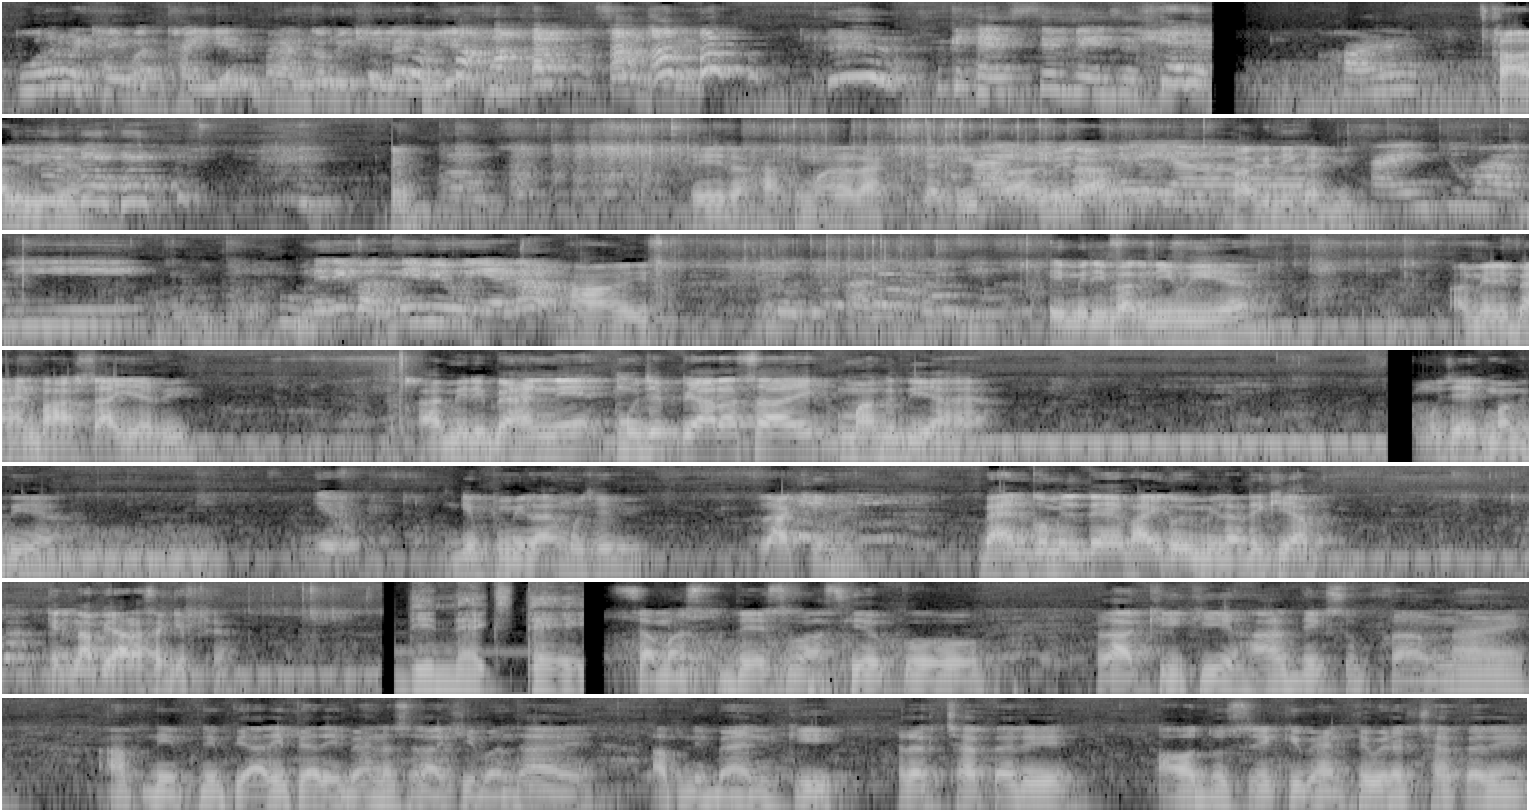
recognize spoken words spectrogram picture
पूरा मिठाई मत खाइए बहन को भी खिलाइए। कैसे बेइज्जती खा रहे खा ली है ये रहा तुम्हारा राखी का गीत और मेरा भगनी का गीत। थैंक यू भाभी। मेरी भगनी भी हुई है ना? हाँ इस लो दिखा लो ये मेरी भगनी हुई है और मेरी बहन बाहर से आई है अभी। और मेरी बहन ने मुझे प्यारा सा एक मग दिया है। मुझे एक मग दिया है। गिफ्ट गिफ्ट मिला है मुझे भी राखी में। बहन को मिलते हैं भाई को भी मिला। देखिए आप कितना प्यारा सा गिफ्ट है। The नेक्स्ट डे समस्त देशवासियों को राखी की हार्दिक शुभकामनाएँ। अपनी अपनी प्यारी प्यारी बहनों से राखी बंधाए अपनी बहन की रक्षा करे और दूसरे की बहन की भी रक्षा करे।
